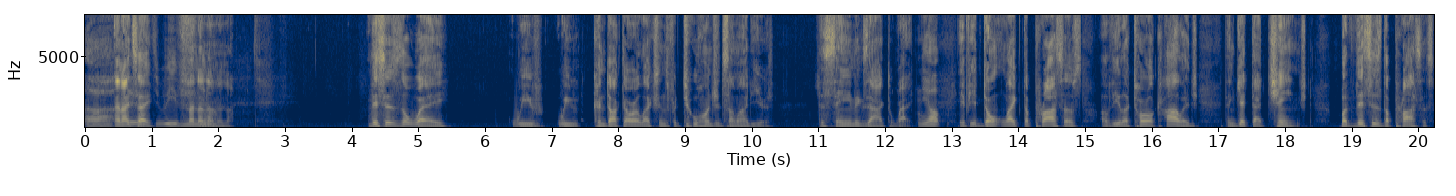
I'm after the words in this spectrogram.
Ugh, And I'd dude, say, we've, No, no, no, know, no, no. This is the way we've we conduct our elections for 200 some odd years. The same exact way. Yep. If you don't like the process of the electoral college, then get that changed. But this is the process.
